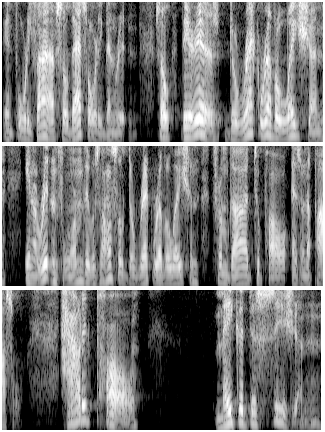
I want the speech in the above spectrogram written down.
in 45, so that's already been written. So there is direct revelation in a written form. There was also direct revelation from God to Paul as an apostle. How did Paul make a decision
